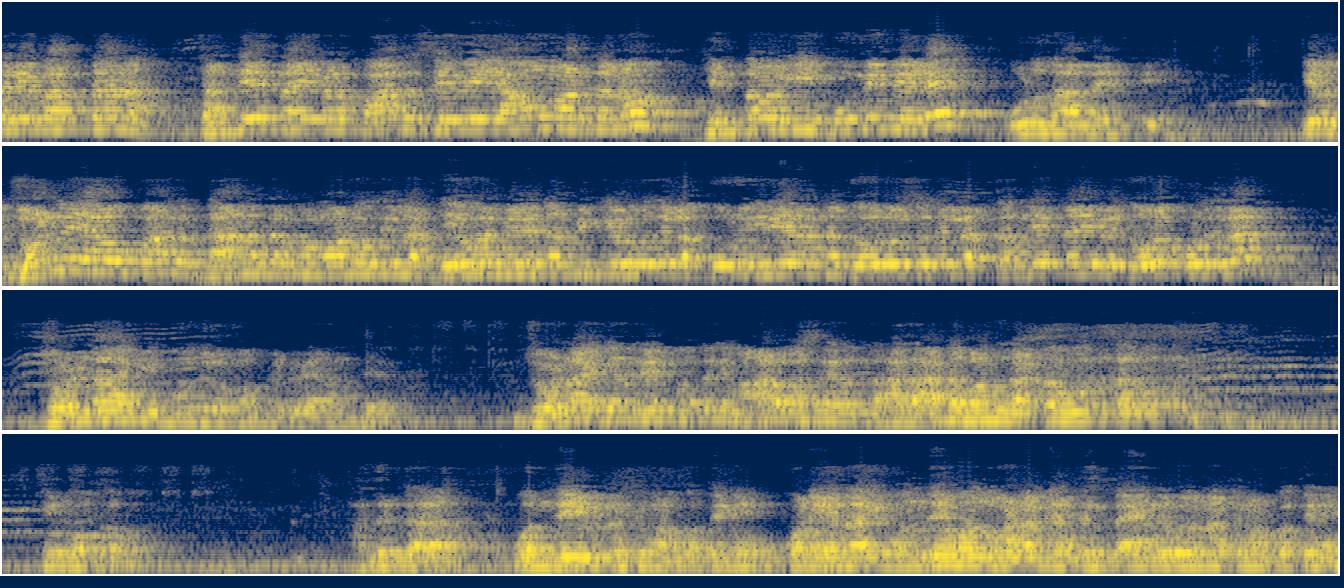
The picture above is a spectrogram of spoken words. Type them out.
ತಲೆ ಬಾಗ್ತಾನ, ತಂದೆ ತಾಯಿಗಳ ಪಾದ ಸೇವೆ ಯಾವ ಮಾಡ್ತಾನೋ ಇಂಥವ್ರಿಗೆ ಈ ಭೂಮಿ ಮೇಲೆ ಉಳಿದಾದೈತಿ. ಇನ್ನು ಜೊಳ್ಳೆ ಯಾವಪ್ಪ ಅಂದ್ರೆ ದಾನ, ಧರ್ಮ ಮಾಡೋದಿಲ್ಲ, ದೇವರ ಮೇಲೆ ನಂಬಿಕೆ ಇಡುವುದಿಲ್ಲ, ಗುರು ಹಿರಿಯರನ್ನ ಗೌರವಿಸೋದಿಲ್ಲ, ತಂದೆ ತಾಯಿಗಳಿಗೆ ಗೌರವ ಕೊಡೋದಿಲ್ಲ ಜೊಳ್ಳಾಗಿ ಬೂದಿರೋ ಮಕ್ಕಳ್ರೆ ಅಂತ ಹೇಳಿ. ಜೊಳ್ಳಾಗಿ ಅಂದ್ರೆ ಏನ್ ಗೊತ್ತಾ? ನಿಮ್ ಆಳ್ವಾಸ ಇರುತ್ತೆ ಅದ ಆಟ ಬಂದ್ ಆಟ ಹೋಗ್ತದ ಗೊತ್ತಾ? ಹಿಂಗ್ ಹೋಗ್ತಾವ ಅದಕ್ಕ ಒಂದೇ ವಿನಂತಿ ಮಾಡ್ಕೋತೀನಿ. ಕೊನೆಯದಾಗಿ ಒಂದೇ ಒಂದು ಒಳ್ಳೆ ತಾಯಂದಿರು ವಿನಂತಿ ಮಾಡ್ಕೋತೀನಿ.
